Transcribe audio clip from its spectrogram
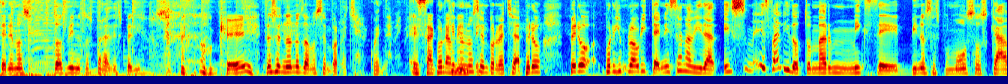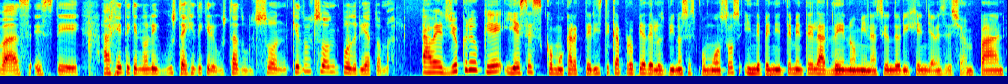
Tenemos dos minutos para despedirnos. ok. Entonces no nos vamos a emborrachar, cuéntame. Exactamente. ¿Por qué no nos emborracha? Pero, pero, por ejemplo, ahorita en esa Navidad, ¿es, es válido tomar mix de vinos espumosos, cavas, este, a gente que no le gusta, a gente que le gusta dulzón? ¿Qué dulzón podría tomar? A ver, yo creo que, y esa es como característica propia de los vinos espumosos, independientemente de la denominación de origen, llámese champán,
